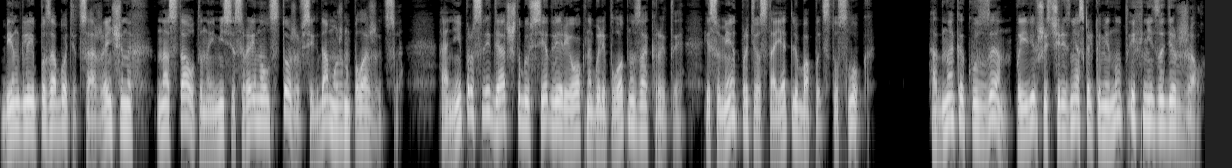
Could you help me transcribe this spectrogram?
Бингли позаботится о женщинах, на Стаутона и миссис Рейнольдс тоже всегда можно положиться. Они проследят, чтобы все двери и окна были плотно закрыты и сумеют противостоять любопытству слуг. Однако кузен, появившись через несколько минут, их не задержал.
